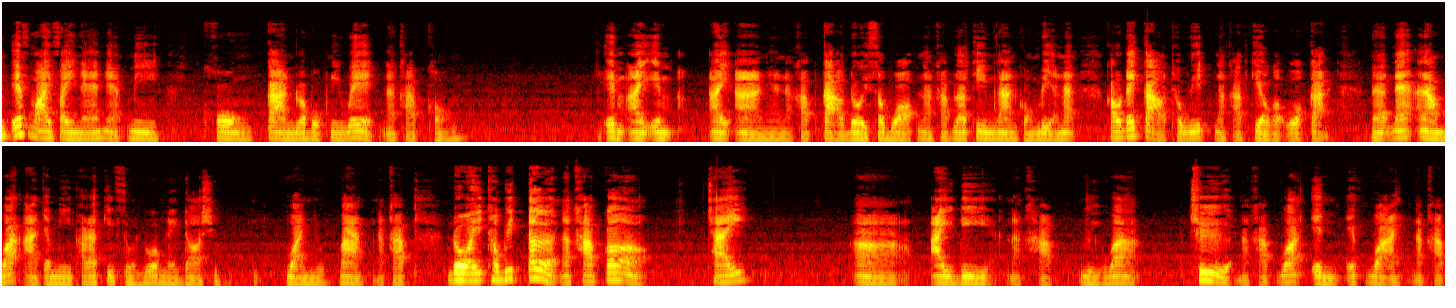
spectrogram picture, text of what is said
MFY Finance เนี่ยมีโครงการระบบนิเวศนะครับของ MIMIR เนี่ยนะครับกล่าวโดย Swap นะครับแล้วทีมงานของเหรียญน่ะเขาได้กล่าวทวิตนะครับเกี่ยวกับโอกาสนะแนะนำว่าอาจจะมีภารกิจส่วนร่วมใน Doge วันอยู่บ้างนะครับ โดยทวิตเตอร์นะครับก็ใช้อ่า ID นะครับ หรือว่าชื่อนะครับว่า NFY นะครับ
